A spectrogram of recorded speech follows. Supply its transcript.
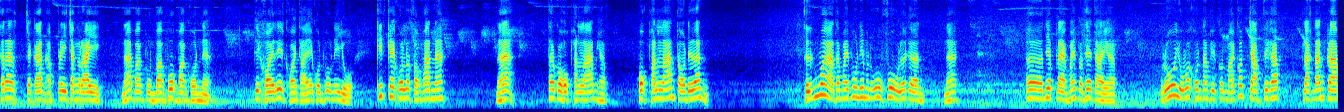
ข้าราชการอับปรีจังไรนะบางกลุ่มบางพวกบางคนเนี่ยที่คอยรีดคอยถ่ายให้คนพวกนี้อยู่ คิดแค่คนละสองพันนะนะเท่ากับหกพันล้านครับหกพันล้านต่อเดือน ถึงว่าทำไมพวกนี้มันอู้ฟู่เหลือเกิน นะเออเนี่ยแปลกไหมประเทศไทยครับ รู้อยู่ว่าคนทำผิดกฎหมายก็จับสิครับ ผลักดันกลับ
